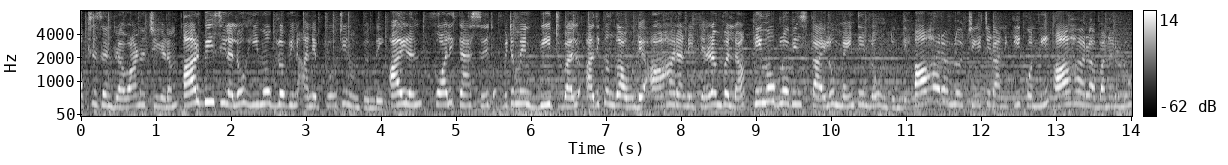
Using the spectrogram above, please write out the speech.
ఆక్సిజన్ రవాణా చేయడం ఆర్బీసీలలో హిమోగ్లోబిన్ అనే ప్రోటీన్ ఉంటుంది. Iron folic acid vitamin B twelve అధికంగా ఉండే ఆహారాన్ని తినడం వల్ల హిమోగ్లోబిన్ స్థాయిలు మెయింటైన్లో ఉంటుంది. ఆహారంలో చేర్చడానికి కొన్ని ఆహార వనరులు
